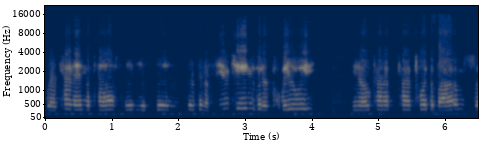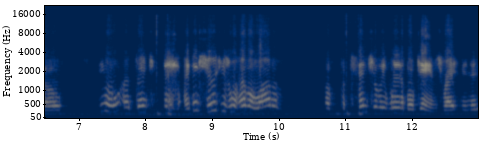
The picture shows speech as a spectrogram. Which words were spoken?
where kind of in the past maybe it's been there've been a few teams that are clearly, you know, kind of kind of toward the bottom. So, you know, I think I think Syracuse will have a lot of of potentially winnable games, right? I mean,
